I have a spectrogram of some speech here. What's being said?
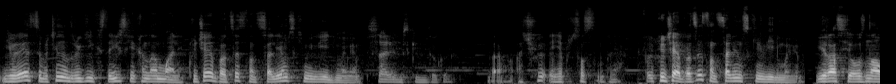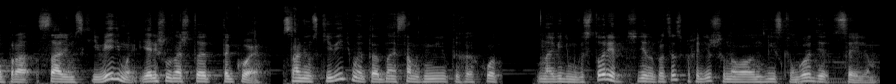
является причиной других исторических аномалий, включая процесс над салемскими ведьмами. Салемскими только. Да. А что я пришел, бля. Включая процесс над салимскими ведьмами. И раз я узнал про салимские ведьмы, я решил узнать, что это такое. Салимские ведьмы это одна из самых знаменитых охот на ведьм в истории судебный процесс, проходивший на английском городе Сейлем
